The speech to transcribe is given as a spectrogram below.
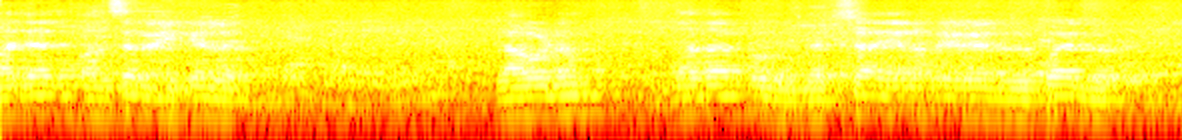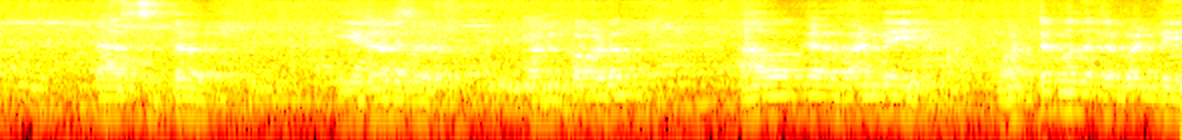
బజాజ్ పల్సర్ వెహికల్ రావడం దాదాపు లక్ష ఎనభై వేల రూపాయలు ఖర్చుతో ఈరోజు కొనుక్కోవడం. ఆ ఒక బండి మొట్టమొదటి బండి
